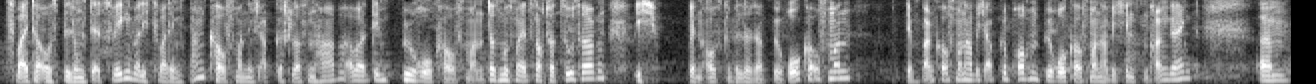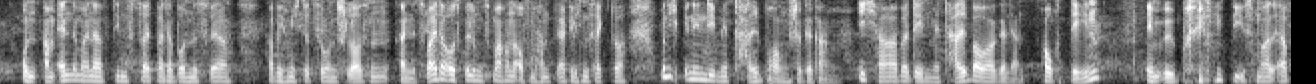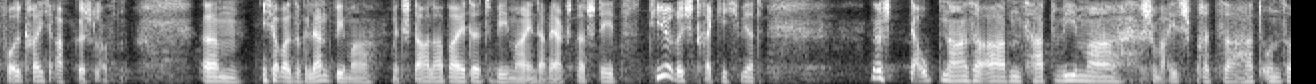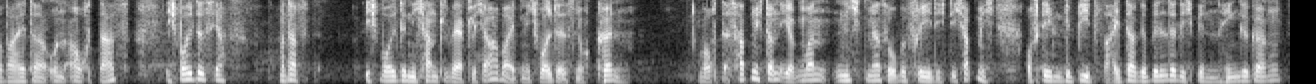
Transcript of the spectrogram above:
zweite Ausbildung deswegen, weil ich zwar den Bankkaufmann nicht abgeschlossen habe, aber den Bürokaufmann. Das muss man jetzt noch dazu sagen. Ich bin ausgebildeter Bürokaufmann, den Bankkaufmann habe ich abgebrochen, Bürokaufmann habe ich hinten dran gehängt. Ähm, und am Ende meiner Dienstzeit bei der Bundeswehr habe ich mich dazu entschlossen, eine zweite Ausbildung zu machen auf dem handwerklichen Sektor. Und ich bin in die Metallbranche gegangen. Ich habe den Metallbauer gelernt. Auch den im Übrigen diesmal erfolgreich abgeschlossen. Ähm, ich habe also gelernt, wie man mit Stahl arbeitet, wie man in der Werkstatt stets tierisch dreckig wird, eine Staubnase abends hat, wie man Schweißspritzer hat und so weiter. Und auch das, ich wollte es ja, man darf, ich wollte nicht handwerklich arbeiten, ich wollte es nur können. Aber auch das hat mich dann irgendwann nicht mehr so befriedigt. Ich habe mich auf dem Gebiet weitergebildet. Ich bin hingegangen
